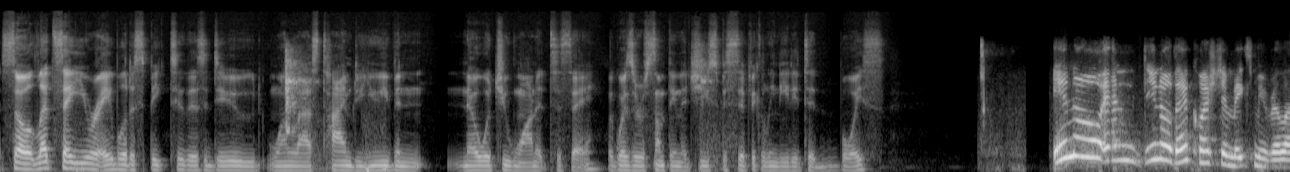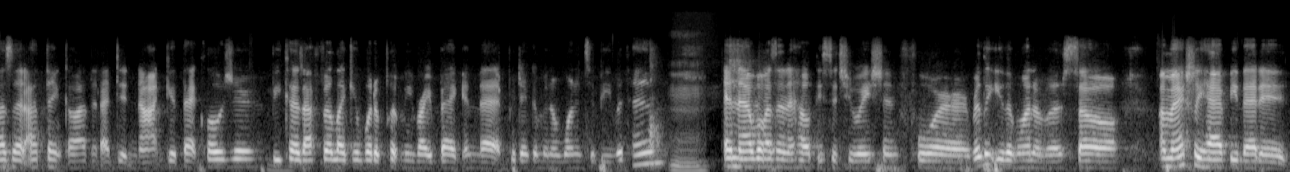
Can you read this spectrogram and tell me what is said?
So, let's say you were able to speak to this dude one last time. Do you even know what you wanted to say? Like, was there something that you specifically needed to voice? You know, and you know that question makes me realize that I thank God that I did not get that closure because I feel like it would have put me right back in that predicament of wanting to be with him, mm. and that wasn't a healthy situation for really either one of us. So I'm actually happy that it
